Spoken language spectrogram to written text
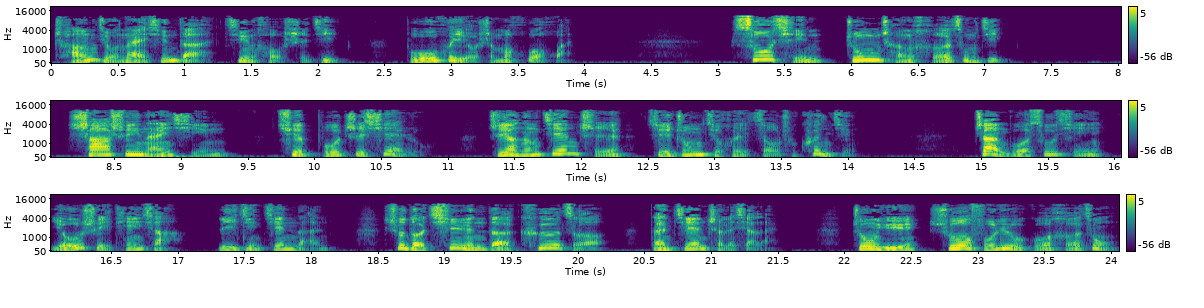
长久耐心的静候时机，不会有什么祸患。苏秦忠诚合纵计，沙虽难行，却不致陷入。只要能坚持，最终就会走出困境。战国苏秦游说天下，历尽艰难，受到亲人的苛责，但坚持了下来，终于说服六国合纵，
